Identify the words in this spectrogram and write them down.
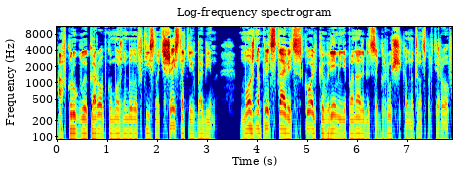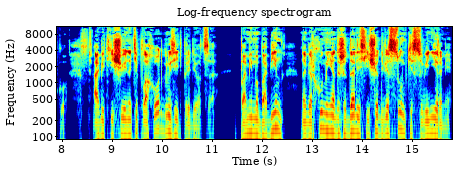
а в круглую коробку можно было втиснуть шесть таких бобин, можно представить, сколько времени понадобится грузчикам на транспортировку. А ведь еще и на теплоход грузить придется. Помимо бобин, наверху меня дожидались еще две сумки с сувенирами,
